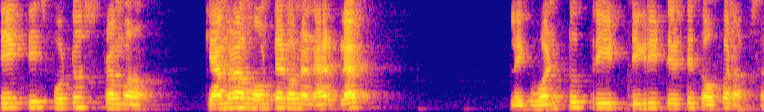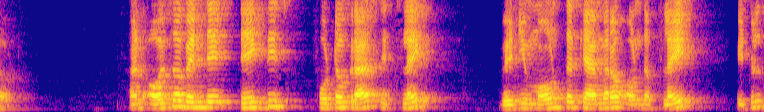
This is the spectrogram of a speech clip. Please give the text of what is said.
take these photos from a camera mounted on an aircraft like 1 to 3 degree tilt is often observed. And also when they take these photographs, it's like when you mount the camera on the flight, it will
